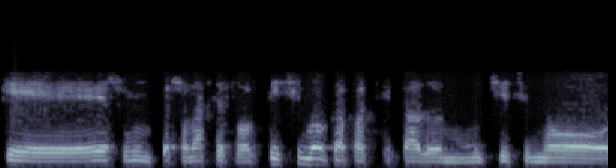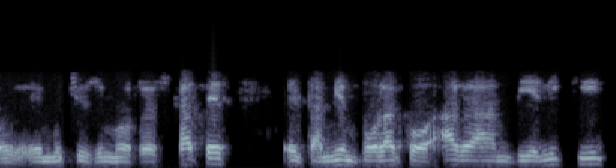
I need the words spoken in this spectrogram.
que es un personaje fortísimo, que ha participado en, muchísimo, en muchísimos rescates, el también polaco Adam Bielicki,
